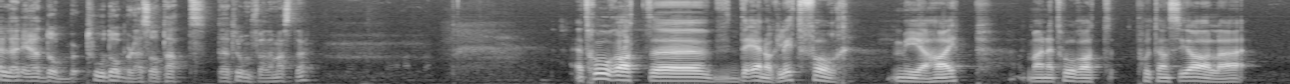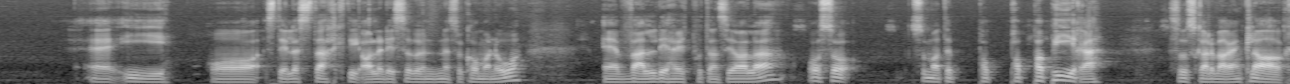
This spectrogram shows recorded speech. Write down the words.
eller er dobbel, to doble så tett det trumfer det meste? Jeg tror at uh, det er nok litt for mye hype, men jeg tror at potensialet uh, i å stille sterkt i alle disse rundene som kommer nå, er veldig høyt potensial. Og så som at det på på papiret så skal det være en klar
